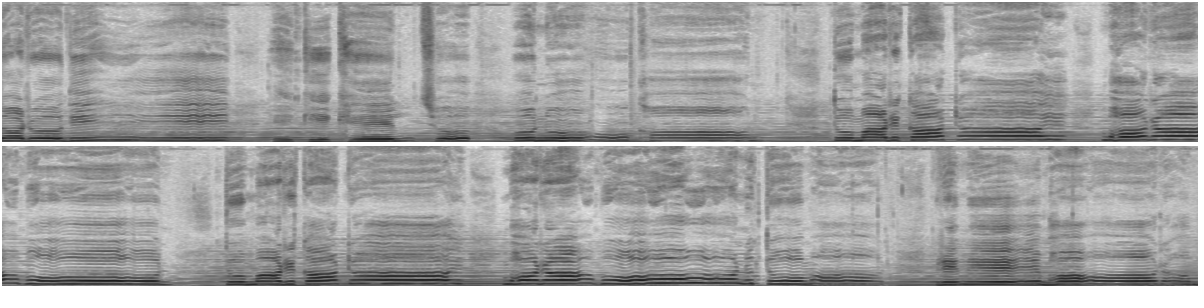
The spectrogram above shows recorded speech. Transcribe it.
দরদে একই খেলছো অনুখান তোমার কাটায় ভরাবন তোমার কাটায় ভরাবন তোমার প্রেমে ভরাম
